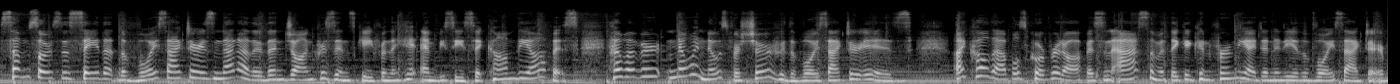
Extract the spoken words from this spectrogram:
Some sources say that the voice actor is none other than John Krasinski from the hit NBC sitcom The Office. However, no one knows for sure who the voice actor is. I called Apple's corporate office and asked them if they could confirm the identity of the voice actor,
